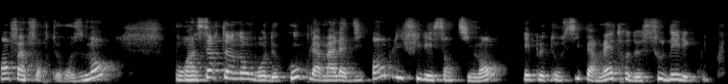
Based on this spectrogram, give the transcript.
Enfin, fort heureusement, pour un certain nombre de couples, la maladie amplifie les sentiments et peut aussi permettre de souder les couples.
